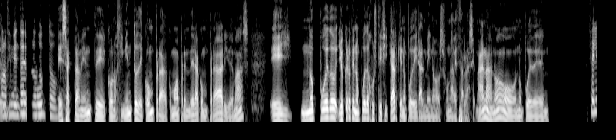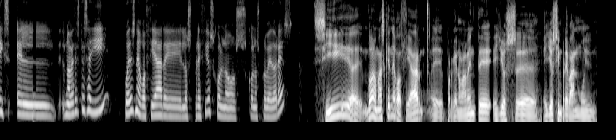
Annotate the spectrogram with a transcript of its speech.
conocimiento de producto. Exactamente, conocimiento de compra, cómo aprender a comprar y demás. Eh, no puedo, yo creo que no puede justificar que no puede ir al menos una vez a la semana, ¿no? O no puede. Félix, una vez estés allí, ¿puedes negociar eh, los precios con los, con los proveedores? Sí, eh, bueno, más que negociar, eh, porque normalmente ellos, eh, ellos siempre van muy,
